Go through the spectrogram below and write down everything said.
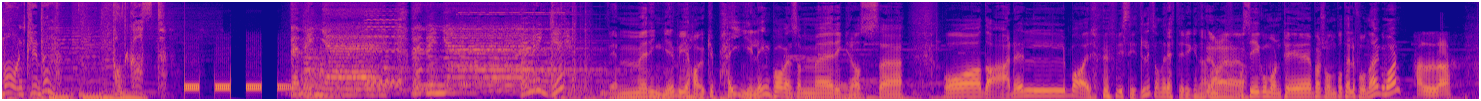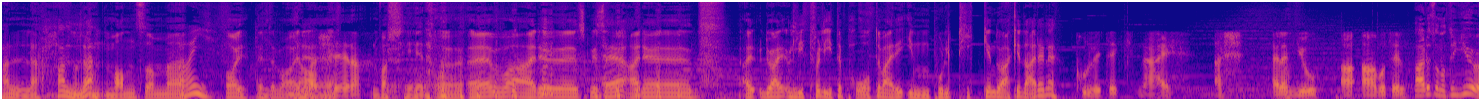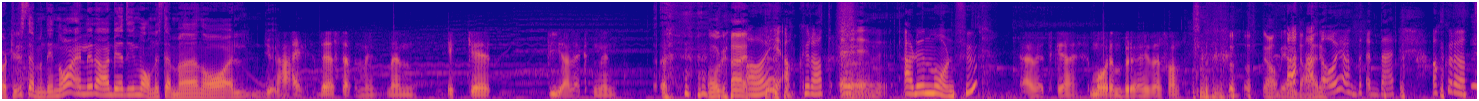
Morgenklubben. Podcast. Hvem ringer? Hvem ringer? Hvem ringer? Hvem ringer? Vi har jo ikke peiling på hvem som eh, ringer oss. eh, Og da er det bare Vi sitter litt sånn rett i ryggen her. Ja, ja, ja. og sier god morgen til personen på telefonen her. God morgen. Halla. Halla. Halla. En mann som eh, Oi. Oi, dette var Ja. skjer da? Hva skjer? og, Hva er du Skal vi se Er det er, Du er litt for lite på til å være innen politikken. Du er ikke der, eller? Politikk? Nei. Æsj. Eller jo. Av og til. Er det sånn at du gjør til stemmen din nå, eller er det din vanlige stemme nå? Eller, Nei, det er stemmen min, men ikke dialekten min. Ok. Oi, akkurat. Eh, er du en morgenfugl? Jeg vet ikke, jeg. Morgenbrød, i hvert fall. Ja, vi er der, Å oh, ja, det er der. Akkurat.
